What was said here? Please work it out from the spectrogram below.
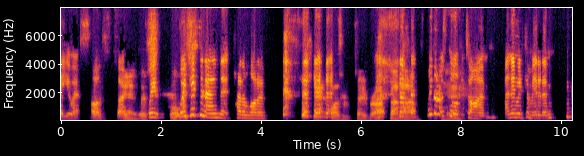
AUS Oz. So yeah, we all we picked a name that had a lot of. yeah, it wasn't too bright, but um, we thought it was cool at the time, and then we'd committed and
